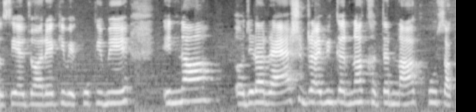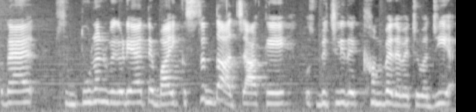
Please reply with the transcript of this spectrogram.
ਦੱਸਿਆ ਜਾ ਰਿਹਾ ਕਿ ਵੇਖੋ ਕਿਵੇਂ ਇੰਨਾ ਜਿਹੜਾ ਰੈਸ਼ ਡਰਾਈਵਿੰਗ ਕਰਨਾ ਖਤਰਨਾਕ ਹੋ ਸਕਦਾ ਹੈ, ਸੰਤੁਲਨ ਵਿਗੜਿਆ ਹੈ ਤੇ ਬਾਈਕ ਸਿੱਧਾ ਜਾ ਕੇ ਉਸ ਬਿਜਲੀ ਦੇ ਖੰਭੇ ਦੇ ਵਿੱਚ ਵੱਜੀ ਹੈ।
